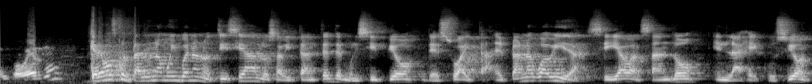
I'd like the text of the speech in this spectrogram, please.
al gobierno Queremos contarle una muy buena noticia a los habitantes del municipio de Suaita. El Plan Agua Vida sigue avanzando en la ejecución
